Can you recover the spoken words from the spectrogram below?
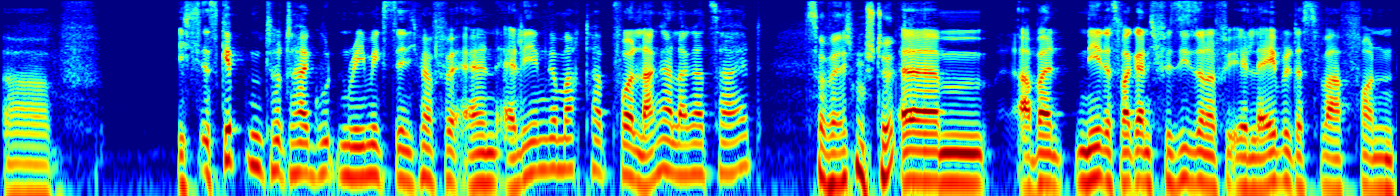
Äh, ich, es gibt einen total guten Remix, den ich mal für Alan Alien gemacht habe, vor langer, langer Zeit. Zu welchem Stück? Ähm, aber nee, das war gar nicht für sie, sondern für ihr Label. Das war von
